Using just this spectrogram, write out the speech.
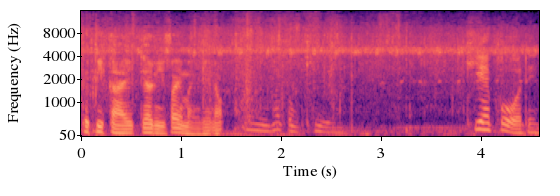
ก็พี่กายแถวนี้ไฟใหม่เลยเนาะอืมเขาต้องเคียวเคียวโผล่เด่น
